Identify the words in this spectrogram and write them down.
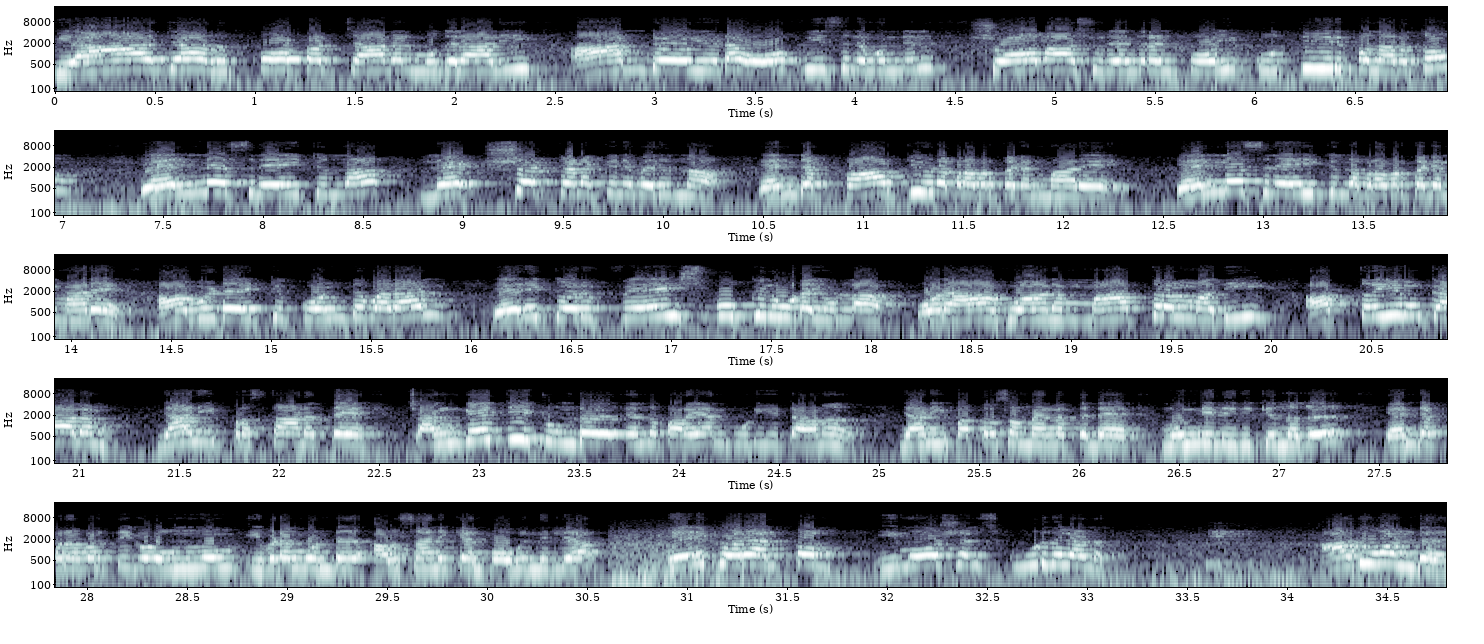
വ്യാജ റിപ്പോർട്ടർ ചാനൽ മുതലാളി ആൻഡോയുടെ ഓഫീസിന് മുന്നിൽ ശോഭാ സുരേന്ദ്രൻ പോയി കുത്തിയിരിപ്പ് നടത്തും. എന്നെ സ്നേഹിക്കുന്ന ലക്ഷക്കണക്കിന് വരുന്ന എന്റെ പാർട്ടിയുടെ പ്രവർത്തകന്മാരെ എന്നെ സ്നേഹിക്കുന്ന പ്രവർത്തകന്മാരെ അവിടേക്ക് കൊണ്ടുവരാൻ എനിക്കൊരു ഫേസ്ബുക്കിലൂടെയുള്ള ഒരു ആഹ്വാനം മാത്രം മതി. അത്രയും കാലം ഞാൻ ഈ പ്രസ്ഥാനത്തെ ചങ്കേറ്റിയിട്ടുണ്ട് എന്ന് പറയാൻ കൂടിയിട്ടാണ് ഞാൻ ഈ പത്രസമ്മേളനത്തിന്റെ മുന്നിലിരിക്കുന്നത് എന്റെ പ്രവൃത്തികളൊന്നും ഇവിടം കൊണ്ട് അവസാനിക്കാൻ പോകുന്നില്ല. എനിക്കൊരല്പം ഇമോഷൻസ് കൂടുതലാണ്. അതുകൊണ്ട്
